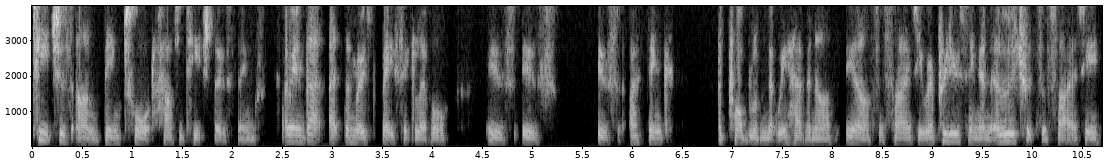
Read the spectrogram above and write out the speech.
teachers aren't being taught how to teach those things. I mean, that at the most basic level is is is I think the problem that we have in our in our society. We're producing an illiterate society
